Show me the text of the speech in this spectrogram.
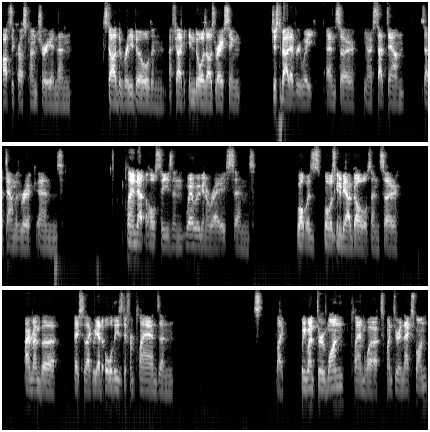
after cross country and then started the rebuild. And I feel like indoors I was racing just about every week. And so, you know, sat down, sat down with Rick and planned out the whole season, where we were going to race and what was, what was going to be our goals. And so I remember basically like we had all these different plans and like we went through one plan worked, went through the next one,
